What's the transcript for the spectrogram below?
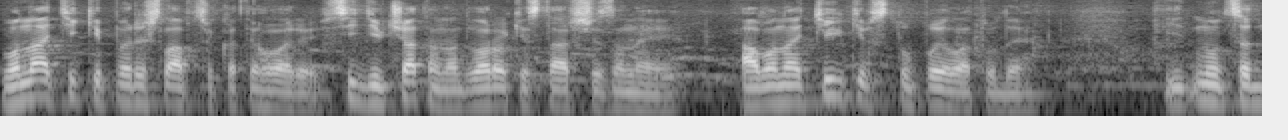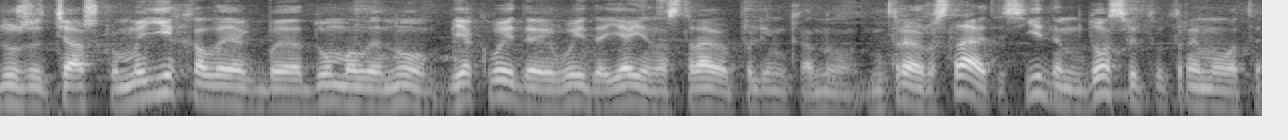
Вона тільки перейшла в цю категорію. Всі дівчата на два роки старші за неї. А вона тільки вступила туди. Ну, це дуже тяжко. Ми їхали, якби думали, ну як вийде, вийде. Я її настраю, Полінка. Ну не треба розстраюватись, їдемо, досвід отримувати.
